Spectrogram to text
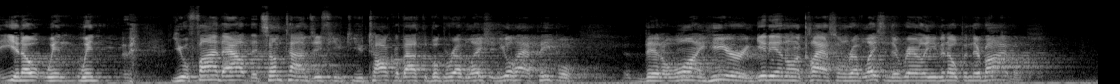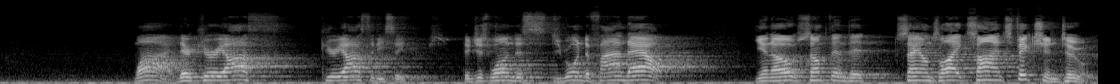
you know, when, when you'll find out that sometimes if you, you talk about the book of Revelation, you'll have people that'll want to hear and get in on a class on Revelation that rarely even open their Bibles. Why? They're curios, curiosity seekers. They're just wanting to, wanting to find out, you know, something that sounds like science fiction to them.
